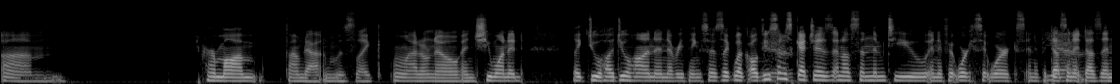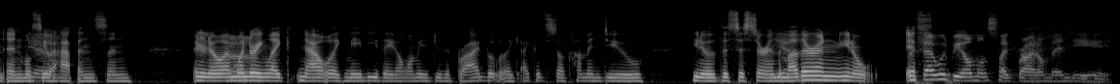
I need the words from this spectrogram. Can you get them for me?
um, her mom found out and was like, oh, I don't know, and she wanted like dulha dulhan and everything. So I was like, look, I'll do some sketches and I'll send them to you, and if it works, it works, and if it doesn't, Yeah. it doesn't, and we'll see what happens. And I don't know. I'm Uh. wondering like now, like maybe they don't want me to do the bride, but like I could still come and do, you know, the sister and the mother, and you know, But if that would be almost like bridal Mehndi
